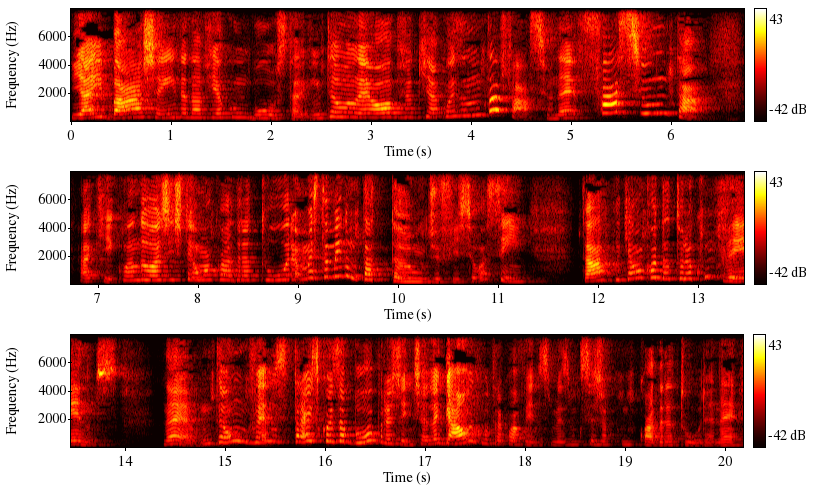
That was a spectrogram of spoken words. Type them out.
E aí baixa ainda na via combusta. Então é óbvio que a coisa não tá fácil, né? Fácil não tá aqui. Quando a gente tem uma quadratura, mas também não tá tão difícil assim, tá? Porque é uma quadratura com Vênus né? Então, Vênus traz coisa boa pra gente. É legal encontrar com a Vênus, mesmo que seja com quadratura, né?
